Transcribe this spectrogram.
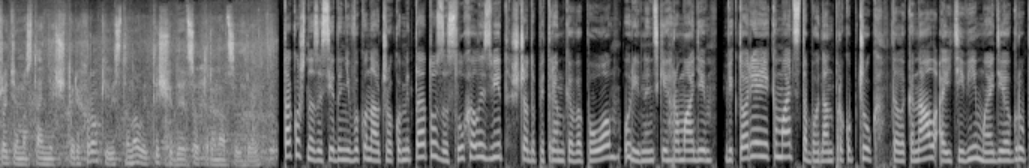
протягом останніх чотирьох років і становить 1913 гривень. Також на засіданні виконавчого комітету заслухали звіт щодо підтримки ВПО у Рівненській громаді. Вікторія Якимець та Богдан Прокопчук, телеканал ITV Media Group.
